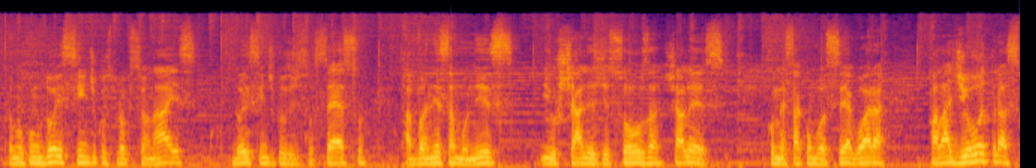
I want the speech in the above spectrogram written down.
Estamos com dois síndicos profissionais, dois síndicos de sucesso, a Vanessa Muniz e o Charles de Souza. Charles, começar com você agora, falar de outras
